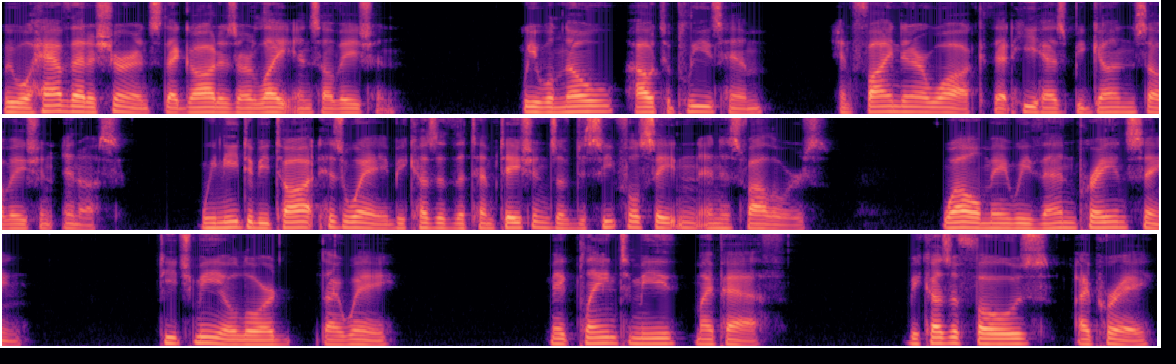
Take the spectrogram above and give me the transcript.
we will have that assurance that God is our light and salvation. We will know how to please Him and find in our walk that He has begun salvation in us. We need to be taught His way because of the temptations of deceitful Satan and his followers. Well may we then pray and sing Teach me, O Lord, thy way. Make plain to me my path. Because of foes, I pray.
